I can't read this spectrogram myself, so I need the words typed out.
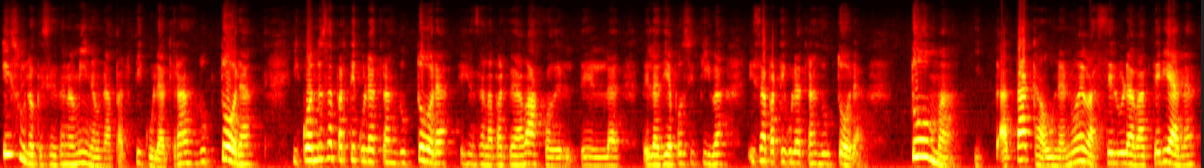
Eso es lo que se denomina una partícula transductora y cuando esa partícula transductora, fíjense en la parte de abajo de, la, diapositiva, esa partícula transductora toma y ataca una nueva célula bacteriana,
